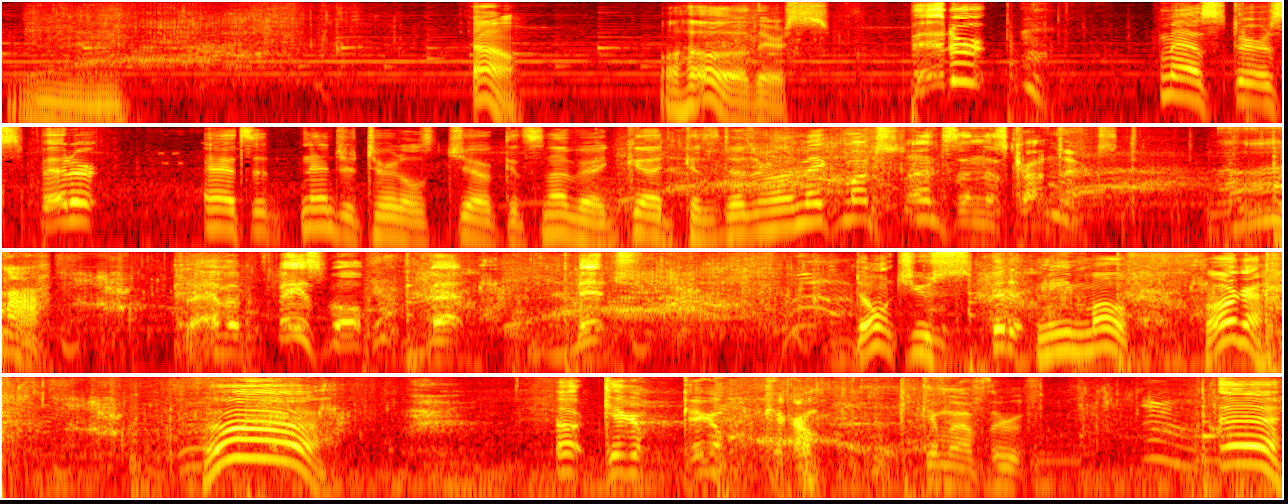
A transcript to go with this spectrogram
Hmm. Oh. Well, hello there, Spitter! Master Spitter! It's a Ninja Turtles joke. It's not very good because it doesn't really make much sense in this context. But I have a baseball bat, bitch. Don't you spit at me, motherfucker. Ah! Oh, kick him, kick him, kick him. Kick him off the roof. Eh,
